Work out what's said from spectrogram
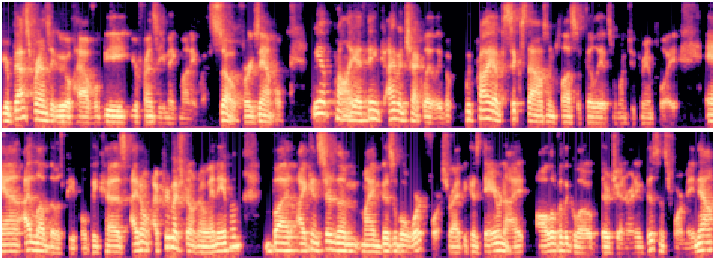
your best friends that you'll have will be your friends that you make money with. So, for example, we have probably, I think, I haven't checked lately, but we probably have 6,000 plus affiliates of 123 employee. And I love those people because I don't, I pretty much don't know any of them, but I consider them my invisible workforce, right? Because day or night, all over the globe, they're generating business for me. Now,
